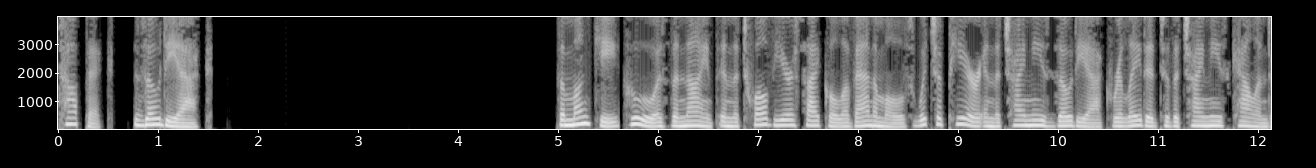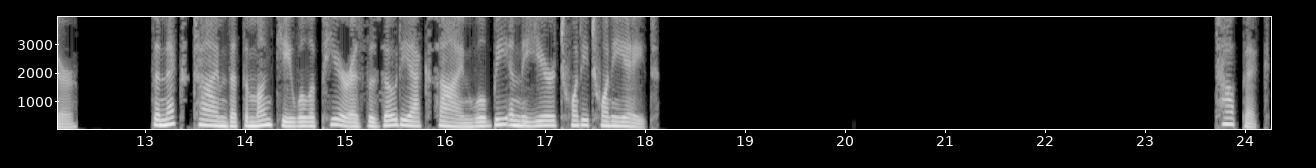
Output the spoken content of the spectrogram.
Topic: Zodiac. The monkey Hu is the ninth in the 12-year cycle of animals which appear in the Chinese zodiac related to the Chinese calendar. The next time that the monkey will appear as the zodiac sign will be in the year 2028. Topic.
